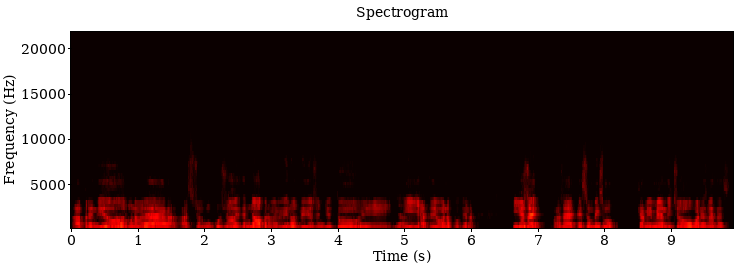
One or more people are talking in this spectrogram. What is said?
aprendido de alguna manera, has hecho algún curso, y dicen, no, pero me vi unos vídeos en YouTube y ya. y ya te digo que no funciona. Y yo sé, o sea, es un mismo que a mí me han dicho varias veces,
